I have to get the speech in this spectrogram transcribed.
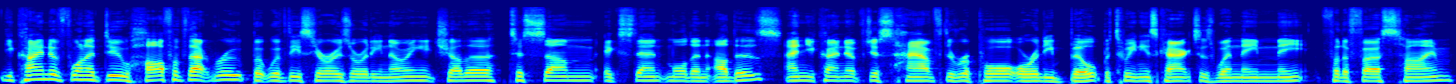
you kind of want to do half of that route, but with these heroes already knowing each other to some extent more than others. And you kind of just have the rapport already built between these characters when they meet for the first time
